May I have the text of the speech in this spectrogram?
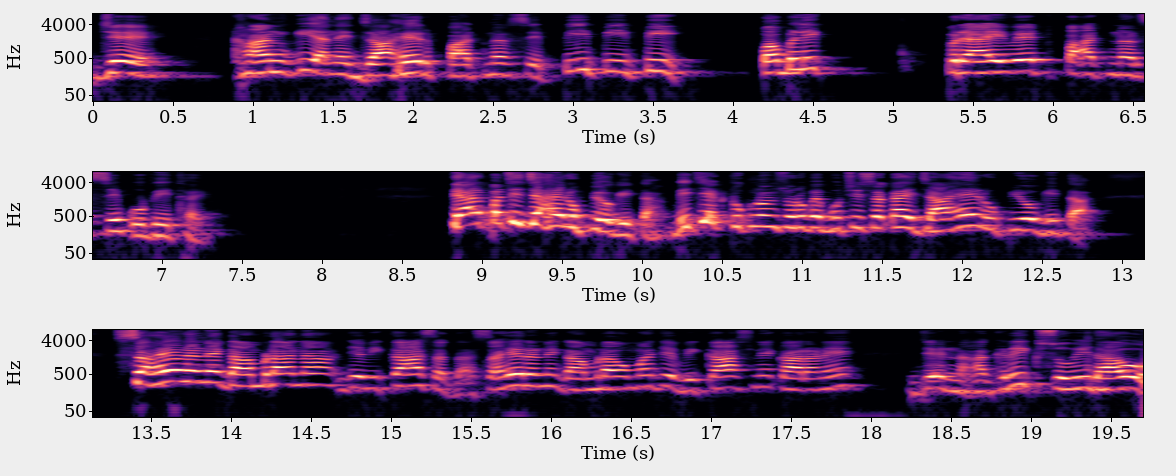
જે ખાનગી અને જાહેર partnership PPP public private partnership ઊભી થઈ. ત્યાર પછી જાહેર ઉપયોગિતા. બીજી એક ટૂંકનો સ્વરૂપે પૂછી શકાય, જાહેર ઉપયોગિતા. શહેર અને ગામડાના જે વિકાસ હતા, શહેર અને ગામડાઓમાં જે વિકાસને કારણે જે નાગરિક સુવિધાઓ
